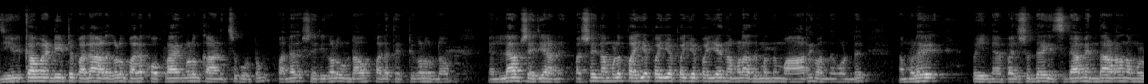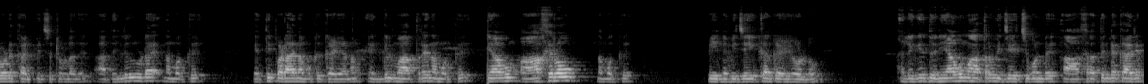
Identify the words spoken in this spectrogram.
ജീവിക്കാൻ വേണ്ടിയിട്ട് പല ആളുകളും പല കോപ്രായങ്ങളും കാണിച്ചു കൂട്ടും. പല ശരികളും ഉണ്ടാവും പല തെറ്റുകളും ഉണ്ടാവും. എല്ലാം ശരിയാണ്. പക്ഷേ നമ്മൾ പയ്യെ പയ്യെ പയ്യെ പയ്യെ നമ്മൾ അതിൽ നിന്ന് മാറി വന്നുകൊണ്ട് നമ്മൾ പിന്നെ പരിശുദ്ധ ഇസ്ലാം എന്താണോ നമ്മളോട് കൽപ്പിച്ചിട്ടുള്ളത് അതിലൂടെ നമുക്ക് എത്തിപ്പെടാൻ നമുക്ക് കഴിയണം. എങ്കിൽ മാത്രമേ നമുക്ക് ദുനിയാവും ആഹിറവും നമുക്ക് പിന്നെ വിജയിക്കാൻ കഴിയുള്ളൂ. അല്ലെങ്കിൽ ദുനിയാവ് മാത്രം വിജയിച്ചുകൊണ്ട് ആഹ്റത്തിന്റെ കാര്യം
